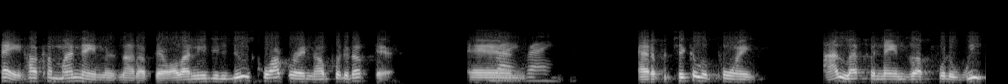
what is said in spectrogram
hey, how come my name is not up there? All I need you to do is cooperate, and I'll put it up there. And right, right. At a particular point, I left the names up for the week.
